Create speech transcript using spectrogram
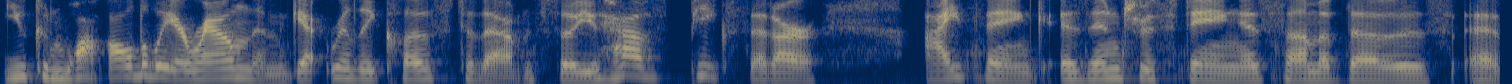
you can walk all the way around them get really close to them so you have peaks that are I think, as interesting as some of those, uh,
